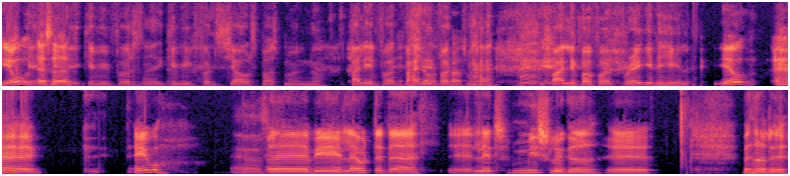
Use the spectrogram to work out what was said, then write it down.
jo, Kan, altså... kan, vi, kan, vi få sådan kan vi ikke få et sjovt spørgsmål nu? Bare lige for, bare lige for, spørgsmål. bare lige for at få et break i det hele. Jo, øh, så- øh, vi lavede den der øh, lidt mislykkede, øh, hvad hedder det,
